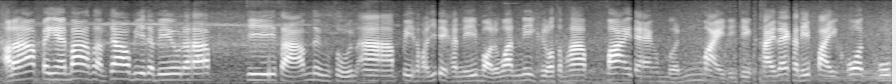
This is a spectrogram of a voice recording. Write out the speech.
เอาละครับเป็นไงบ้างสำหรับเจ้า BW นะครับ G310R ปี 2021 คันนี้ บอกเลยว่านี่คือรถสภาพป้ายแดงเหมือนใหม่จริงๆ ใครได้คันนี้ไปโคตรคุ้ม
